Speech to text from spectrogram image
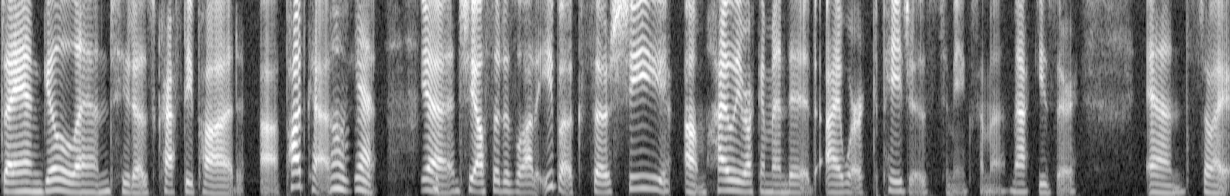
Diane Gilliland, who does Crafty Pod uh, podcast. Oh, yes. yeah, and she also does a lot of ebooks. So she um, highly recommended iWork Pages to me because I'm a Mac user. And so I,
